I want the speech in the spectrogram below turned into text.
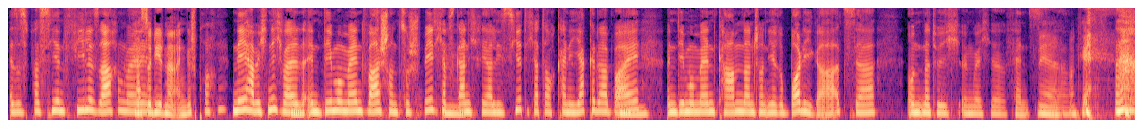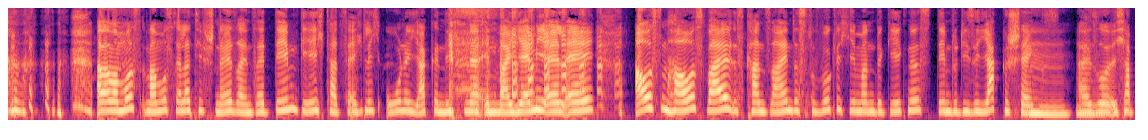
Also es passieren viele Sachen. Weil, Hast du die dann angesprochen? Nee, habe ich nicht, weil mhm. in dem Moment war es schon zu spät. Ich habe es mhm. gar nicht realisiert. Ich hatte auch keine Jacke dabei. In dem Moment kamen dann schon ihre Bodyguards, ja und natürlich irgendwelche Fans. Ja, ja. okay. Aber man muss, man muss relativ schnell sein. Seitdem gehe ich tatsächlich ohne Jacke nicht mehr in Miami, LA aus dem Haus, weil es kann sein, dass du wirklich jemanden begegnest, dem du diese Jacke schenkst. Mm, mm. Also ich habe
